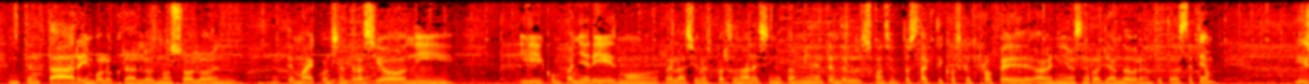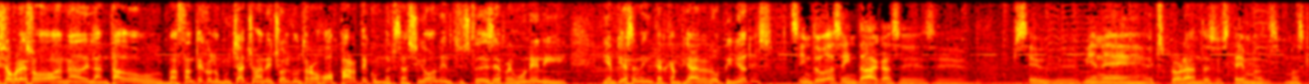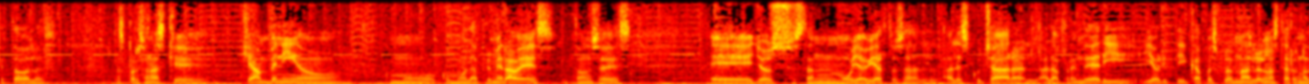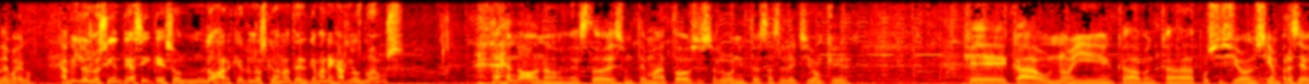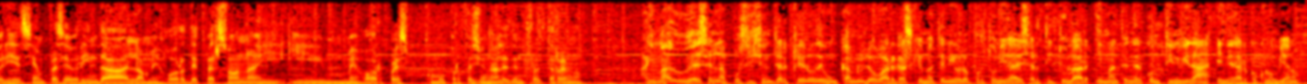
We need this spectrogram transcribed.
intentar involucrarlos no solo en el tema de concentración y, compañerismo, relaciones personales, sino también entender los conceptos tácticos que el profe ha venido desarrollando durante todo este tiempo. Y sobre eso han adelantado bastante con los muchachos, han hecho algún trabajo aparte, conversación, entre ustedes se reúnen y, y empiezan a intercambiar opiniones. Sin duda se indaga, se, se, se viene explorando esos temas, más que todo las, las personas que, que, han venido como, como la primera vez. Entonces, eh, ellos están muy abiertos al, al escuchar, al, al, aprender y, y ahorita pues plasmarlo en los terrenos de juego. Camilo, ¿lo siente así que son los arqueros los que van a tener que manejar los nuevos? no, no, esto es un tema de todos. Esto es lo bonito de esta selección que que cada uno y en cada, en cada posición siempre se, siempre se brinda lo mejor de persona y, y, mejor pues como profesionales dentro del terreno. ¿Hay madurez en la posición de arquero de un Camilo Vargas que no ha tenido la oportunidad de ser titular y mantener continuidad en el arco colombiano?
